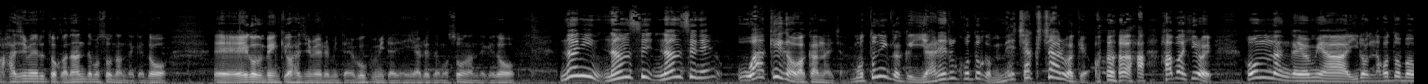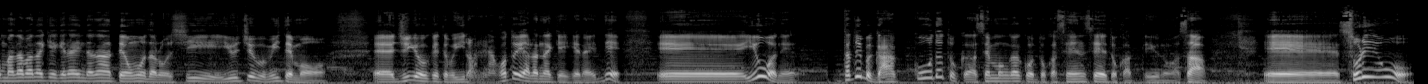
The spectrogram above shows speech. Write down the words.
始めるとか何でもそうなんだけど、えー、英語の勉強を始めるみたいな僕みたいにやるでもそうなんだけど何なんせなんせねわけがわかんないじゃん。もうとにかくやれることがめちゃくちゃあるわけよ。幅広い。本なんか読みはいろんな言葉を学ばなきゃいけないんだなって思うだろうし YouTube 見ても、えー、授業を受けてもいろんなことやらなきゃいけない。で、えー、要はね例えば学校だとか専門学校とか先生とかっていうのはさ、えー、それを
